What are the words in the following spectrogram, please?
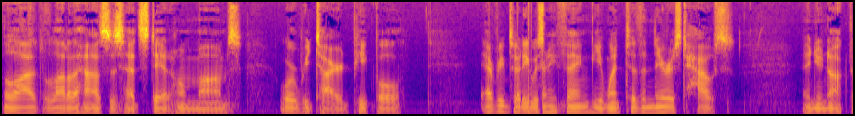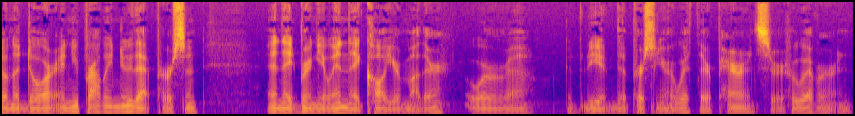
a lot, a lot of the houses had stay-at-home moms or retired people. Everybody was anything. You went to the nearest house and you knocked on the door, and you probably knew that person, and they'd bring you in. They'd call your mother or uh, the the person you're with, their parents or whoever, and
